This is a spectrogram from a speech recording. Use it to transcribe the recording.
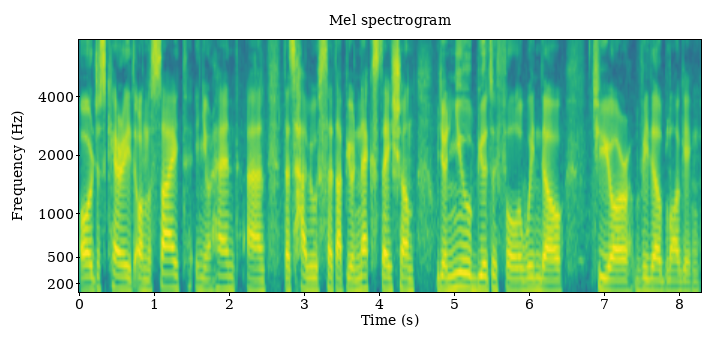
or just carry it on the side in your hand. And that's how you set up your next station with your new beautiful window to your video blogging.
